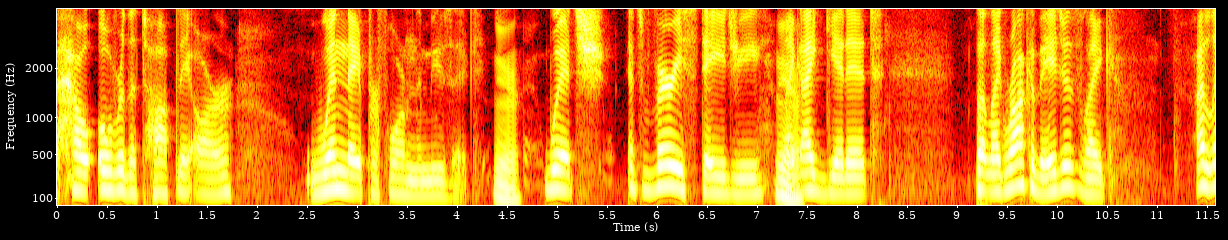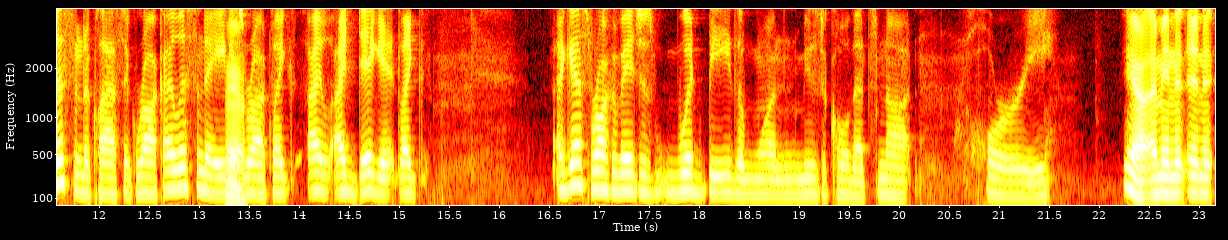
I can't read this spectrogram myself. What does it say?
how over the top they are when they perform the music, Yeah, which it's very stagey. Yeah. Like I get it, but like Rock of Ages, like I listen to classic rock. I listen to 80s Yeah. rock. Like I I dig it. Like I guess Rock of Ages would be the one musical that's not horror-y. yeah. I mean, and- it,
